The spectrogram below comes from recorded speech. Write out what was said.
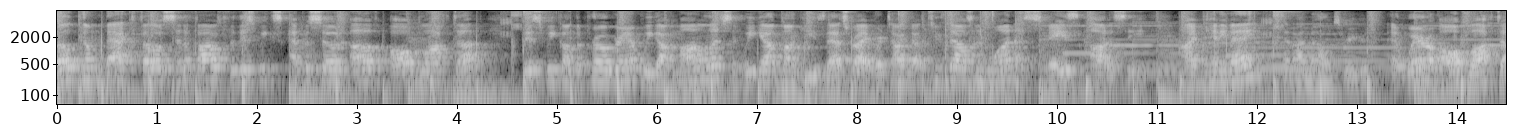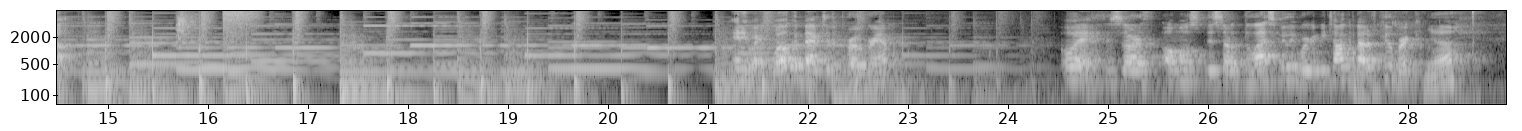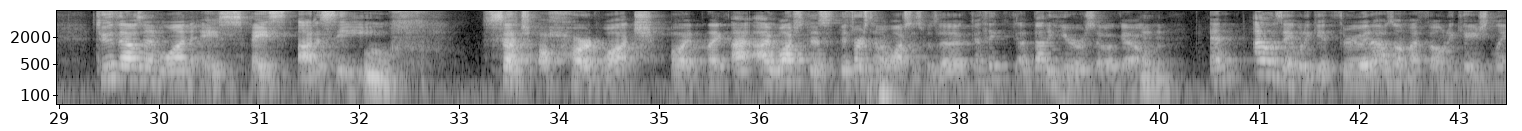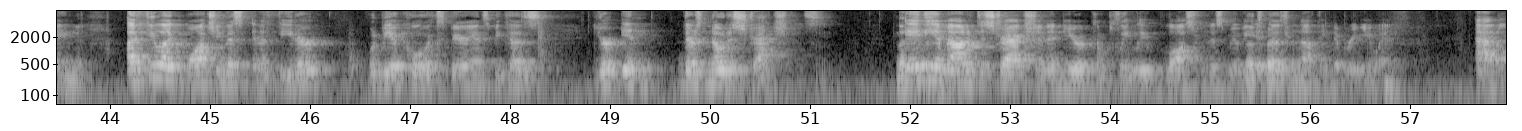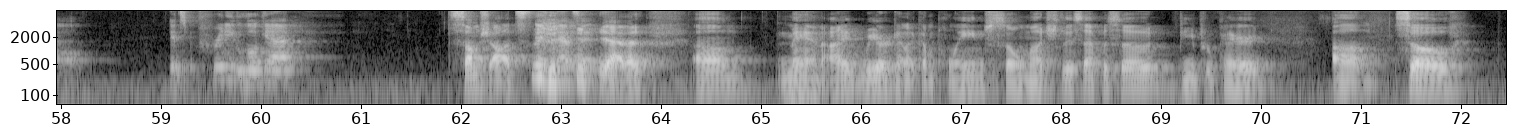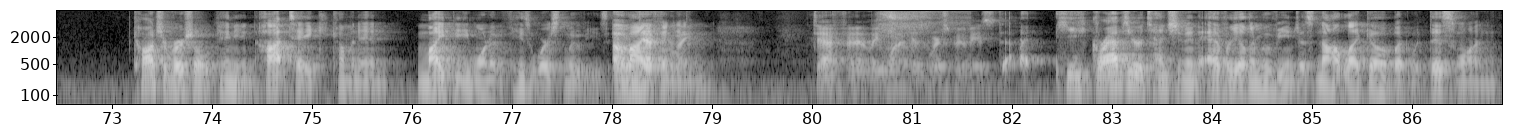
Welcome back, fellow cinephiles, for this week's episode of All Blocked Up. This week on the program, we got monoliths and we got monkeys. That's right, we're talking about 2001 A Space Odyssey. I'm Kenny May, And I'm Alex Rieger. and we're all blocked up. Anyway, welcome back to the program. Oi, this is our almost this is our, the last movie we're going to be talking about of Kubrick. Yeah? 2001 A Space Odyssey. Oof. Such a hard watch. Boy, like I, I watched this the first time I watched this was a I think about a year or so ago. Mm-hmm. And I was able to get through it. I was on my phone occasionally. Yeah. I feel like watching this in a theater would be a cool experience because you're in there's no distractions. That's Any fair. amount of distraction and you're completely lost from this movie. That's it does true. nothing to bring you in at all. It's pretty look at. Some shots. And that's it. yeah, that um man, I we are gonna complain so much this episode. Be prepared. Um so controversial opinion, hot take coming in, might be one of his worst movies, in Oh, my definitely. opinion. Definitely one of his worst movies. he grabs your attention in every other movie and just not let go. But with this one,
